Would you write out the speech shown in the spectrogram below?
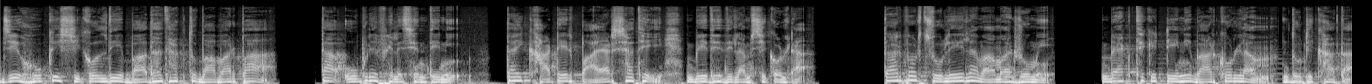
যে হুকে শিকল দিয়ে বাঁধা থাকতো বাবার পা, তা উবড়ে ফেলেছেন তিনি। তাই খাটের পায়ার সাথেই বেঁধে দিলাম শিকলটা। তারপর চলে এলাম আমার রুমে। ব্যাগ থেকে টেনে বার করলাম দুটি খাতা।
